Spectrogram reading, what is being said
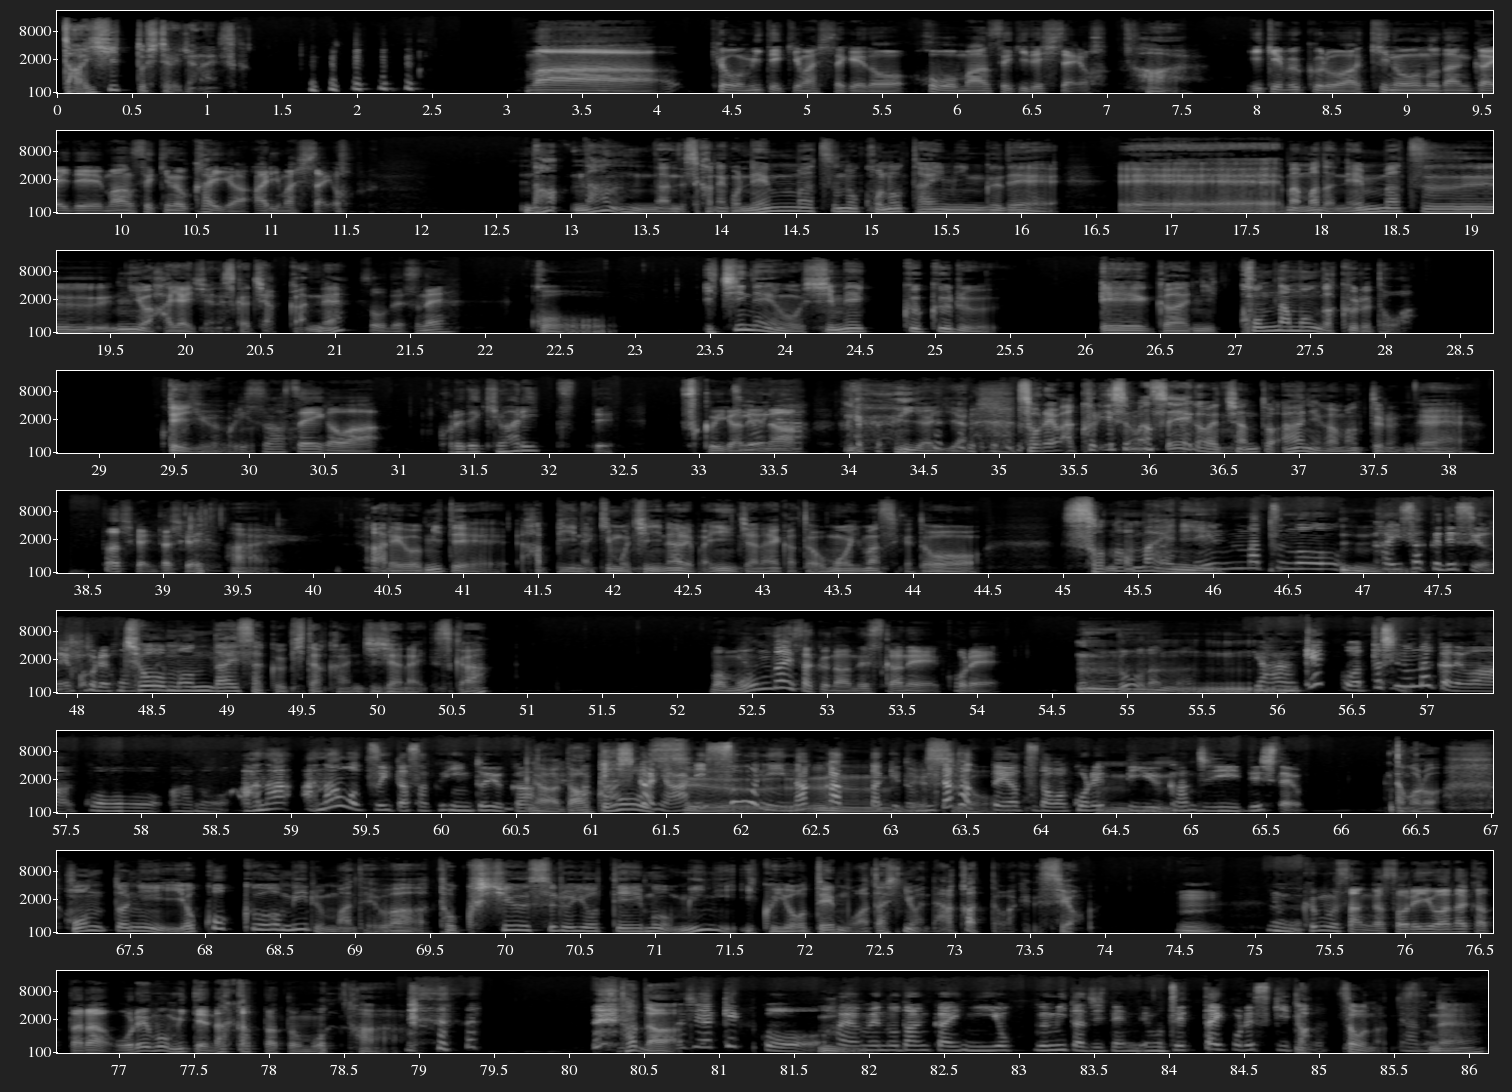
大ヒットしてるじゃないですか まあ、今日見てきましたけど、ほぼ満席でしたよ。はい池袋は昨日の段階で満席の回がありましたよ。な、なんなんですかね、これ年末のこのタイミングで、えーまあ、まだ年末には早いじゃないですか、若干ね。そうですね。こう、一年を締めくくる映画にこんなもんが来るとは。っていうクリスマス映画は、これで決まりっつって、救いがねえな。いやいや、それはクリスマス映画はちゃんとアーニャが待ってるんで、確かに確かに。はい。あれを見てハッピーな気持ちになればいいんじゃないかと思いますけど、その前に年末の改作ですよね、これ本当超に。問題作来た感じじゃないですか？まあ問題作なんですかね、これ。どうなんだ？いや、結構私の中では、こう、あの、穴、穴をついた作品というか、確かにありそうになかったけど、うん見たかったやつだわ、これっていう感じでしたよ。だから本当に予告を見るまでは特集する予定も見に行く予定も私にはなかったわけですよ。うん。うん。クムさんがそれ言わなかったら、俺も見てなかったと思う。はい、ただ私は結構うん早めの段階によく見た時点でもう絶対これ好きと思って。あそうなんですね。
